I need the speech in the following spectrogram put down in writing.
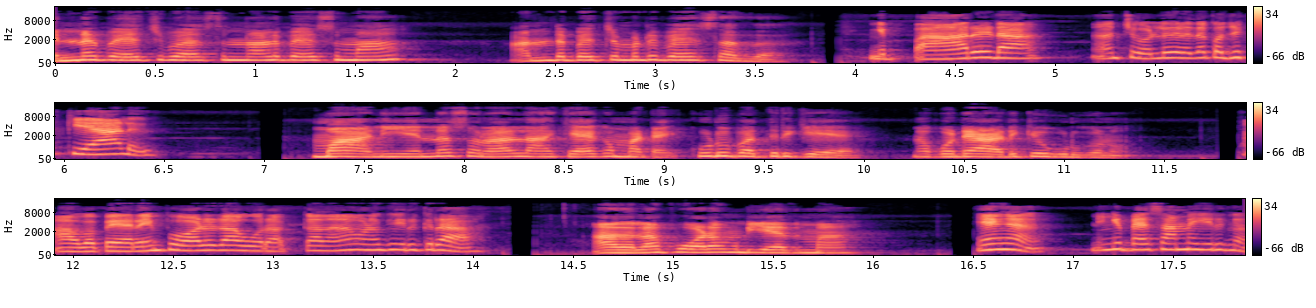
என்ன பேச்சு பேசணும்னாலும் பேசுமா? அந்த பேச்சை மட்டும் பேசாத. நீ பாருடா நான் சொல்லுறத கொஞ்சம் கேளு. மா நீ என்ன சொன்னாலும் நான் கேட்க மாட்டேன். குடு பத்திரிக்கையை. நான் கொண்டே அடிக்க கொடுக்கணும். அவ பேரையும் போடுடா ஒரு அக்கா தானே உனக்கு இருக்கிறா. அதெல்லாம் போட முடியாதுமா ஏங்க நீங்க பேசாம இருங்க.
